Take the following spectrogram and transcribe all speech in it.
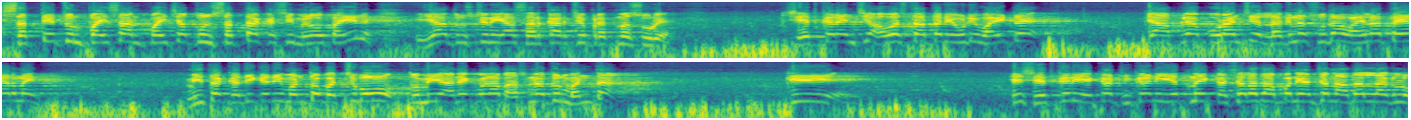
सत्तेतून पैसा आणि पैशातून सत्ता कशी मिळवता येईल? या दृष्टीने या सरकारचे प्रयत्न सुरू आहे. शेतकऱ्यांची अवस्था तर एवढी वाईट आहे की आपल्या पोरांचे लग्न सुद्धा व्हायला तयार नाही. मी तर कधी कधी म्हणतो बच्चू भाऊ तुम्ही अनेक वेळा भाषणातून म्हणता की हे शेतकरी एका ठिकाणी येत नाही कशालाच आपण यांच्या नादाला लागलो?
